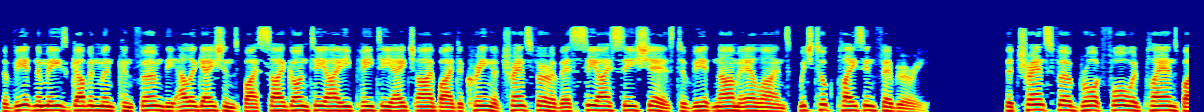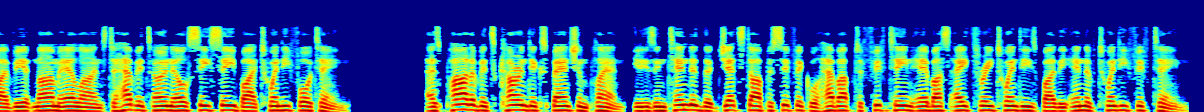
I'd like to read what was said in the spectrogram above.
the Vietnamese government confirmed the allegations by Saigon TIEPTHI by decreeing a transfer of SCIC shares to Vietnam Airlines, which took place in February. The transfer brought forward plans by Vietnam Airlines to have its own LCC by 2014. As part of its current expansion plan, it is intended that Jetstar Pacific will have up to 15 Airbus A320s by the end of 2015.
